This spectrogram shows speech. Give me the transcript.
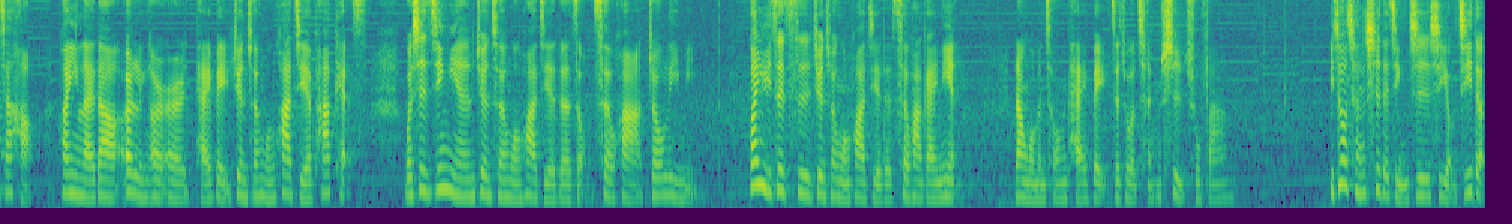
家好，欢迎来到二零二二台北眷村文化节 Podcast。我是今年眷村文化节的总策划周丽敏。关于这次眷村文化节的策划概念，让我们从台北这座城市出发。一座城市的景致是有机的，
